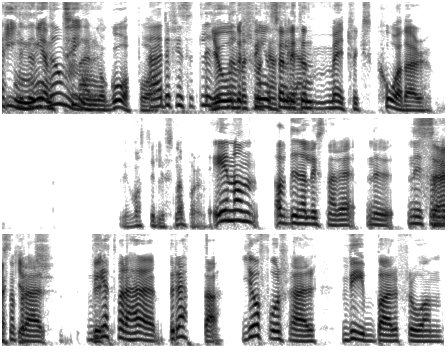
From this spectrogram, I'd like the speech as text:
Ett ingenting att gå på. Nej, det finns ett litet Jo, det finns en se. liten Matrix-kod där. Vi måste lyssna på den. Är någon av dina lyssnare nu, ni som lyssnar på det här, Säkert. Det- vet vad det här är? Berätta. Jag får så här vibbar från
